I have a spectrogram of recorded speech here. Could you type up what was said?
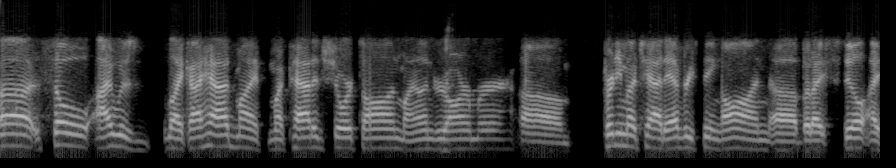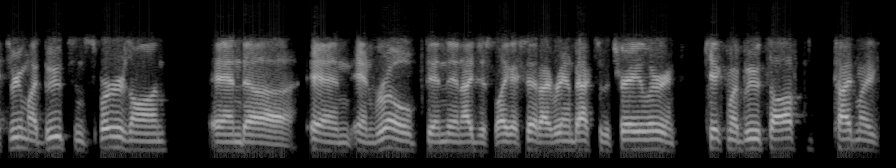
Uh, so I was like, I had my my padded shorts on, my Under Armour, um, pretty much had everything on, uh, but I still I threw my boots and spurs on, and uh, and and roped, and then I just like I said, I ran back to the trailer and kicked my boots off, tied my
